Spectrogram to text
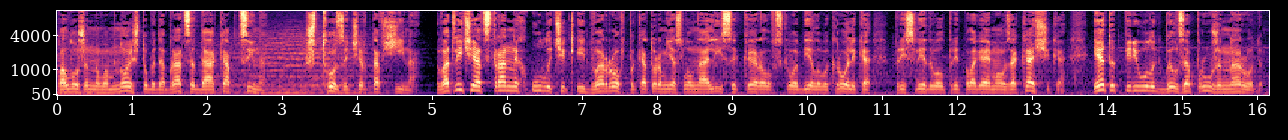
положенного мной, чтобы добраться до Акапцина. Что за чертовщина! В отличие от странных улочек и дворов, по которым я, словно Алиса Кэроловского белого кролика, преследовал предполагаемого заказчика, этот переулок был запружен народом.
